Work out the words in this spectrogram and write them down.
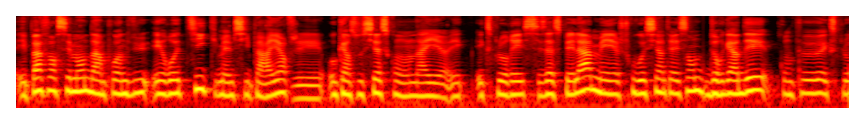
et pas forcément d'un point de vue érotique, même si par ailleurs j'ai aucun souci à ce qu'on aille explorer ces aspects-là, mais je trouve aussi intéressant de regarder qu'on peut explorer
